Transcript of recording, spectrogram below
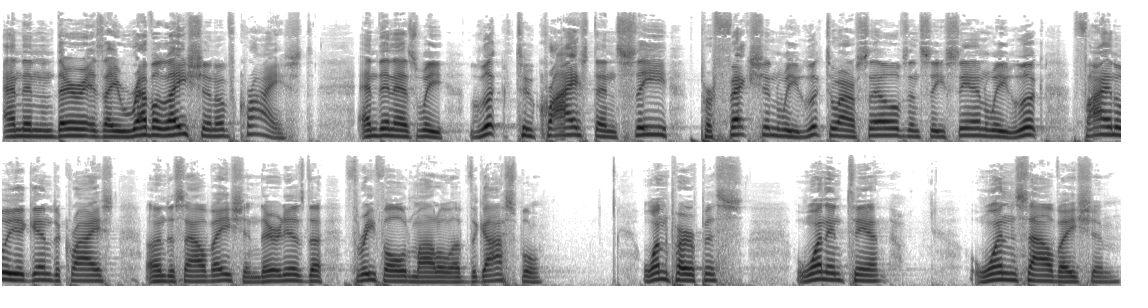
and then there is a revelation of Christ. And then as we look to Christ and see perfection, we look to ourselves and see sin, we look finally again to Christ unto salvation. There it is, the threefold model of the gospel one purpose, one intent, one salvation,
